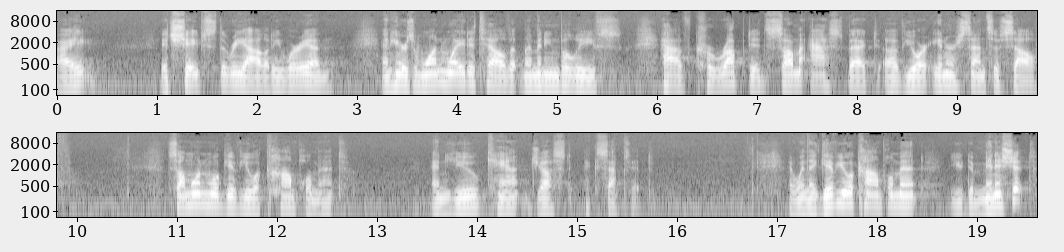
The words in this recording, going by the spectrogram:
right, it shapes the reality we're in. And here's one way to tell that limiting beliefs have corrupted some aspect of your inner sense of self. Someone will give you a compliment and you can't just accept it. And when they give you a compliment, you diminish it,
